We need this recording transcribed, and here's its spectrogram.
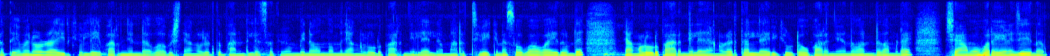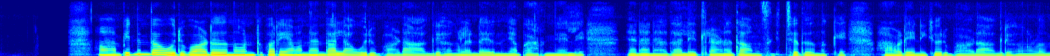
സത്യമനോടായിരിക്കും അല്ലേ പറഞ്ഞിട്ടുണ്ടാവുക പക്ഷെ ഞങ്ങളുടെ അടുത്ത് പറഞ്ഞില്ല. സത്യമൻ പിന്നെ ഒന്നും ഞങ്ങളോട് പറഞ്ഞില്ല. എല്ലാം മറച്ച് വെക്കുന്ന സ്വഭാവമായതുകൊണ്ട് ഞങ്ങളോട് പറഞ്ഞില്ല. ഞങ്ങളുടെ അടുത്ത് അല്ലായിരിക്കും കേട്ടോ പറഞ്ഞതെന്ന് പറഞ്ഞിട്ട് നമ്മുടെ ശ്യാമ പറയുകയാണ് ചെയ്യുന്നത്. ആ പിന്നെന്താ ഒരുപാട് എന്ന് പറഞ്ഞിട്ട് പറയാൻ വന്നത് എന്താ അല്ല ഒരുപാട് ആഗ്രഹങ്ങളുണ്ടായിരുന്നു. ഞാൻ പറഞ്ഞല്ലേ ഞാൻ അനാഥാലയത്തിലാണ് താമസിച്ചത് എന്നൊക്കെ. അവിടെ എനിക്ക് ഒരുപാട് ആഗ്രഹങ്ങളും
